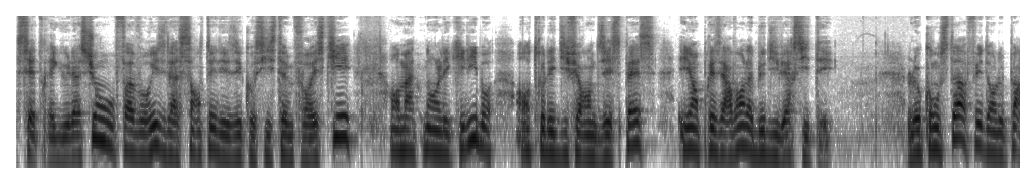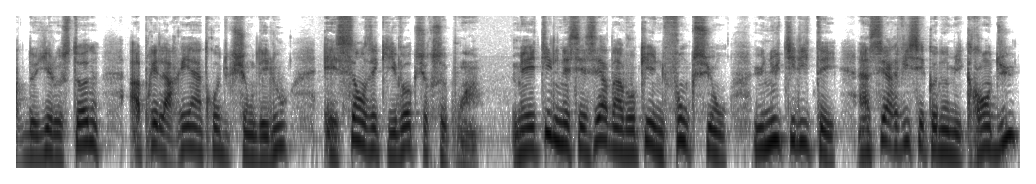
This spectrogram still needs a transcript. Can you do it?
Cette régulation favorise la santé des écosystèmes forestiers en maintenant l'équilibre entre les différentes espèces et en préservant la biodiversité. Le constat fait dans le parc de Yellowstone après la réintroduction des loups est sans équivoque sur ce point. Mais est-il nécessaire d'invoquer une fonction, une utilité, un service économique rendu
